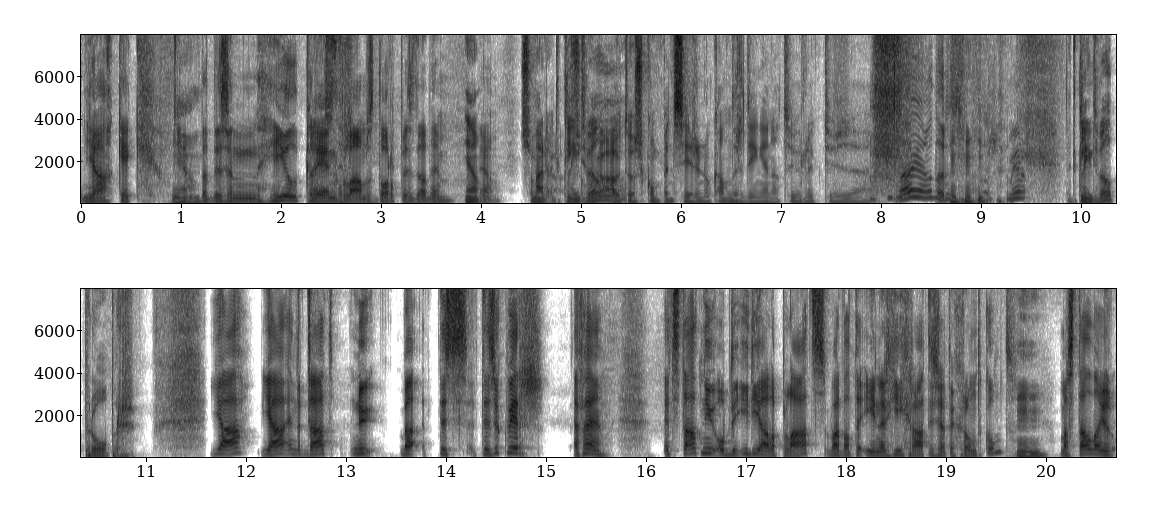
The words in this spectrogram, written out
ja, kijk. Ja. Dat is een heel klein Luister. Vlaams dorp, is dat, hè? Ja. Ja. Maar het klinkt wel... auto's compenseren ook andere dingen natuurlijk. Dus, eh, Nou ja, dat is waar. ja. Het klinkt wel proper. Ja, ja, inderdaad. Nu, maar het is, het is ook weer... Enfin, het staat nu op de ideale plaats, waar dat de energie gratis uit de grond komt. Mhm. Maar stel dat je,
